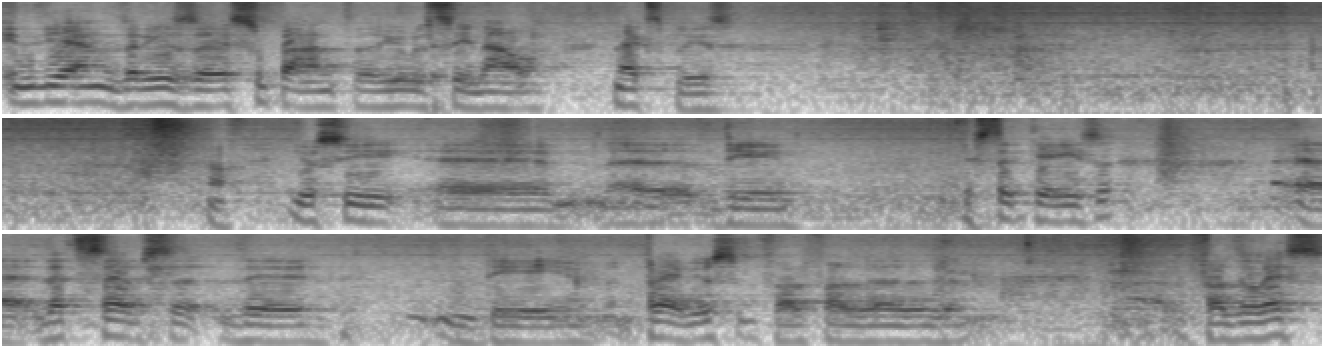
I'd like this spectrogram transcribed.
in the end there is a soupant, uh, you will see now. Next, please. You see the, the, staircase that serves the, the previous for, for, the, for the less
